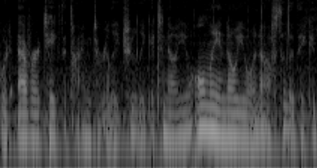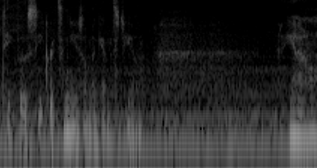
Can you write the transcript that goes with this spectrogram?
would ever take the time to really truly get to know you, only know you enough so that they could take those secrets and use them against you. You know?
